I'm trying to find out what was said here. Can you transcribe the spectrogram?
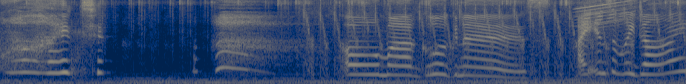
What? Oh my goodness. I instantly die?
